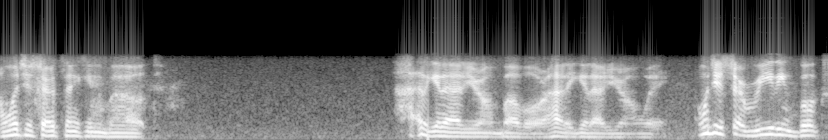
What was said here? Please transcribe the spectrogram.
I want you to start thinking about how to get out of your own bubble or how to get out of your own way. I want you to start reading books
